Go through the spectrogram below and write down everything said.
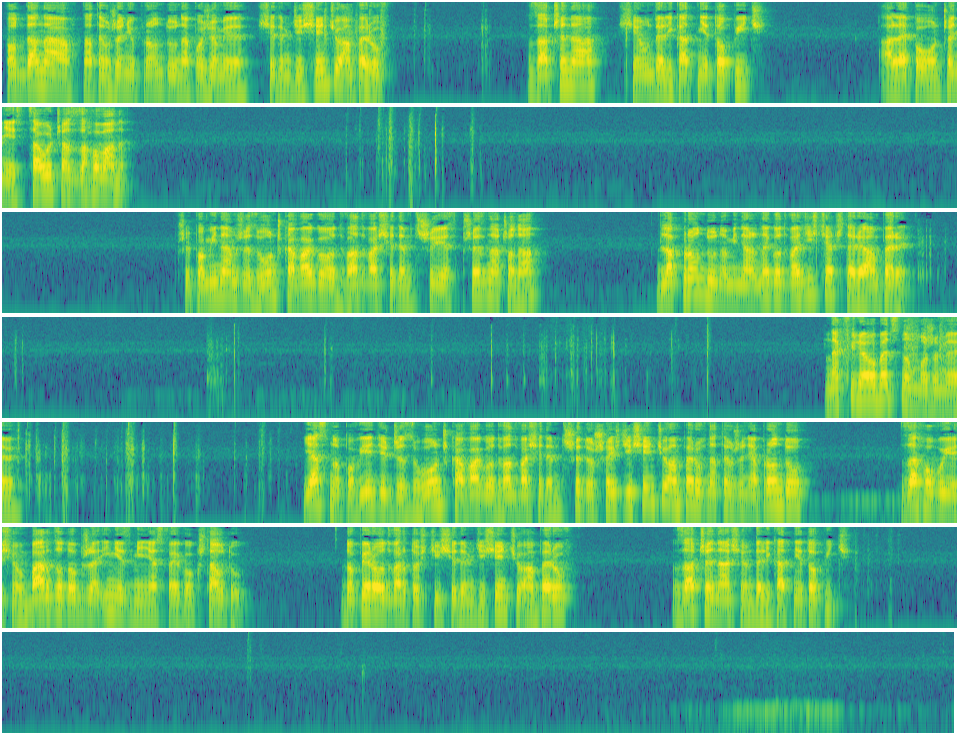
poddana natężeniu prądu na poziomie 70 A zaczyna się delikatnie topić, ale połączenie jest cały czas zachowane. Przypominam, że złączka Wago 2273 jest przeznaczona dla prądu nominalnego 24 A. Na chwilę obecną możemy jasno powiedzieć, że złączka Wago 2273 do 60 A natężenia prądu zachowuje się bardzo dobrze i nie zmienia swojego kształtu. Dopiero od wartości 70 A zaczyna się delikatnie topić.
